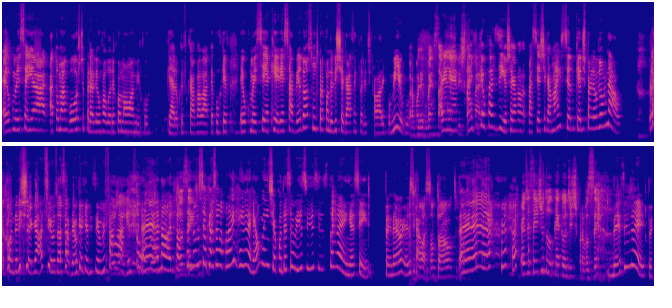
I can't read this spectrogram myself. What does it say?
aí eu comecei a, a tomar gosto para ler o valor econômico. Que era o que ficava lá, até porque eu comecei a querer saber do assunto para quando eles chegassem para eles falarem comigo. Para poder conversar é, com eles Aí o que, que eu fazia? Eu chegava, passei a chegar mais cedo que eles para ler o jornal. Pra quando ele chegasse, eu já sabia o que, que eles iam me falar. Eu já li tudo. É, não, ele falou assim, não, sei o que. Você vai falar, é, realmente, aconteceu isso, isso, isso também. Assim, entendeu? E eles a inflação tá alta. É. Eu já sei de tudo. Quer que eu disse pra você? Desse jeito.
